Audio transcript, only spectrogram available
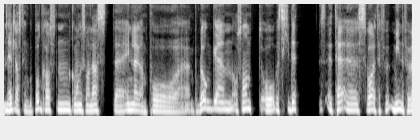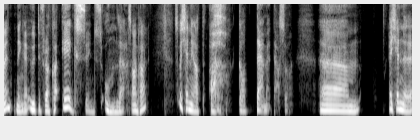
Nedlasting på podkasten, hvor mange som har lest innleggene på, på, bloggen og sånt, og hvis ikke det svarer til mine forventninger ut ifra hva jeg syns om det, sant så kjenner jeg at ah, god damn it, altså. Um, jeg kjenner,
